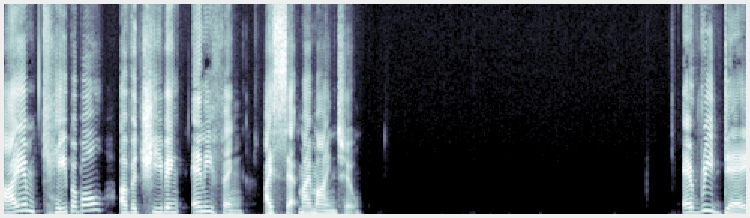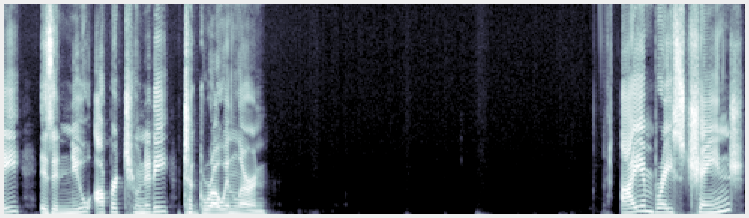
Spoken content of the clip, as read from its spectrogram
I am capable of achieving anything I set my mind to. Every day is a new opportunity to grow and learn. I embrace change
